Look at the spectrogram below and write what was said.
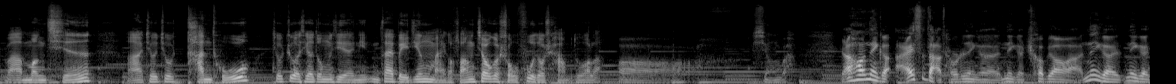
是吧？猛禽啊，就就坦途，就这些东西，你你在北京买个房交个首付都差不多了。哦，行吧。然后那个 S 打头的那个那个车标啊，那个那个，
